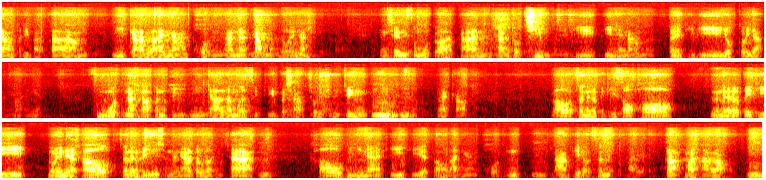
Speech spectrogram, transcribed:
การปฏิบัติตาม มีการรายงานผลนั้นนะกลับมาด้วยนะอย่างเช่น สมมติว่าการการตรวจฉี่เหมือนที่พี่แนะนำอะเอ้ยที่พี่ยกตัวอย่างมาเนี่ยสมมตินะครับมันเป็นมีการละเมิดสิทธิประชาชนจริงอืมอืมๆนะครับ เราเสนอไปที่สพเสนอไปที่หน่วยเหนือเขาเสนอไปที่สำนักงานตำรวจแห่งชาติ เขามีหน้าที่ที่จะต้องรายงานผลตามที่เราเสนอไปอะกลับมาหาเราอืม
